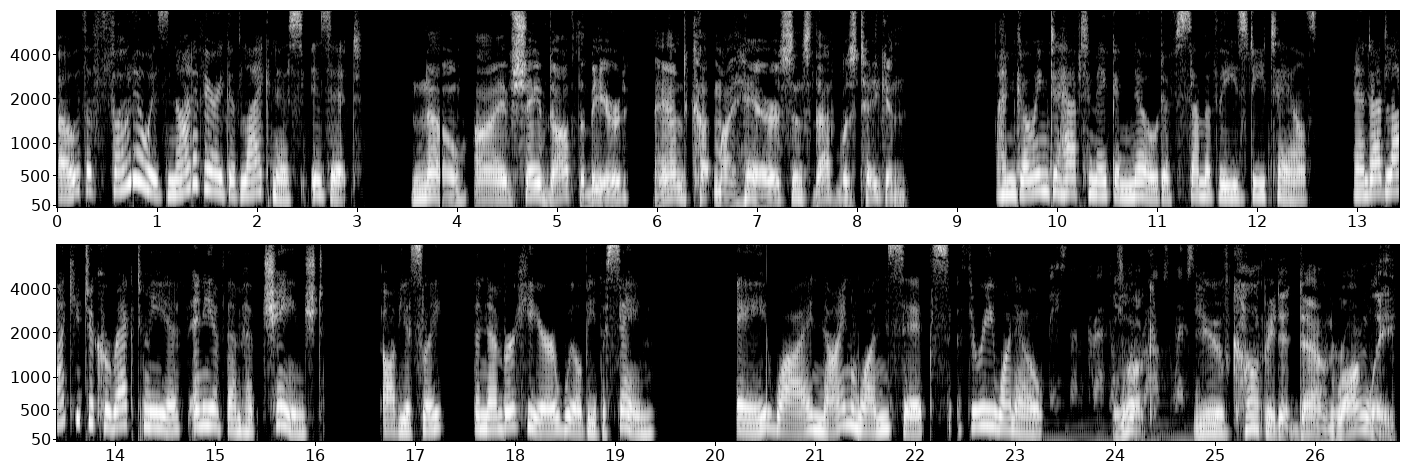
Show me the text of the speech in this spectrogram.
Oh, the photo is not a very good likeness, is it? No, I've shaved off the beard and cut my hair since that was taken. I'm going to have to make a note of some of these details, and I'd like you to correct me if any of them have changed. Obviously, the number here will be the same. AY916310. Look, you've copied it down wrongly.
